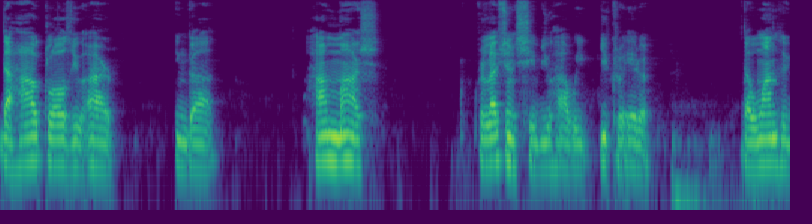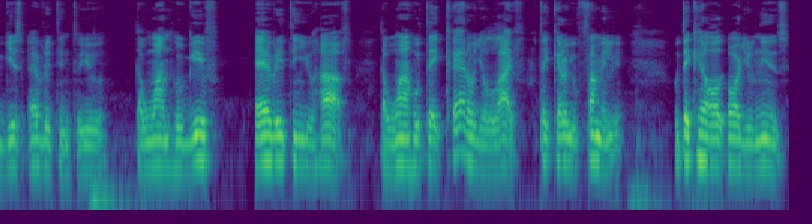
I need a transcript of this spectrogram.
That how close you are in God. How much relationship you have with your creator the one who gives everything to you the one who gives everything you have the one who take care of your life who take care of your family who take care of all, all your needs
